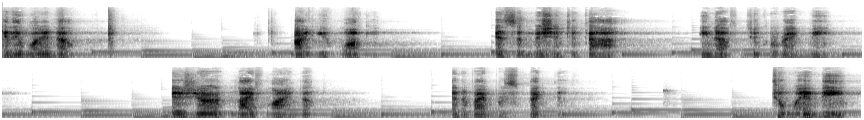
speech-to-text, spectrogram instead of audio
and they want to know: Are you walking in submission to God enough to correct me? Is your life lined up in the right perspective to win me?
